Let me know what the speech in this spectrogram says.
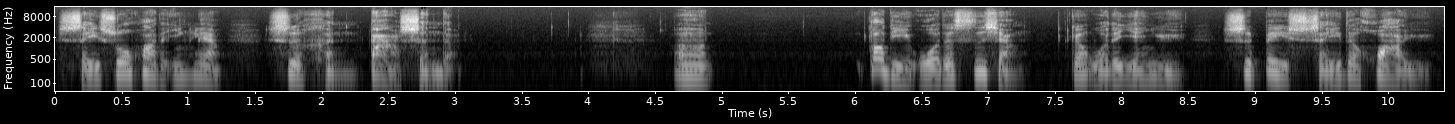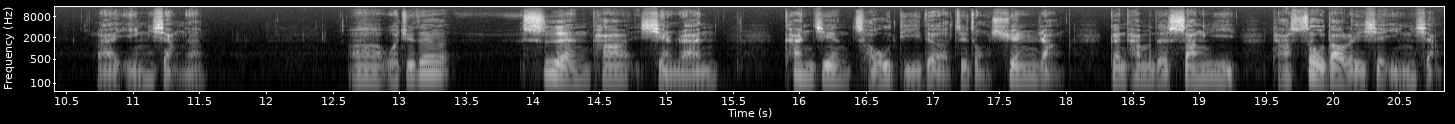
谁说话的音量是很大声的？嗯，到底我的思想跟我的言语？是被谁的话语来影响呢？啊，我觉得诗人他显然看见仇敌的这种喧嚷，跟他们的商议，他受到了一些影响。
